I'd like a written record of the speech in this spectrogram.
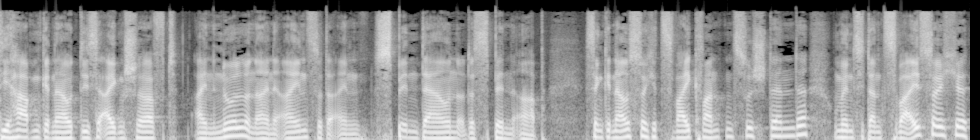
die haben genau diese Eigenschaft, eine 0 und eine 1 oder ein Spin down oder Spin up sind genau solche zwei Quantenzustände. Und wenn Sie dann zwei solche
